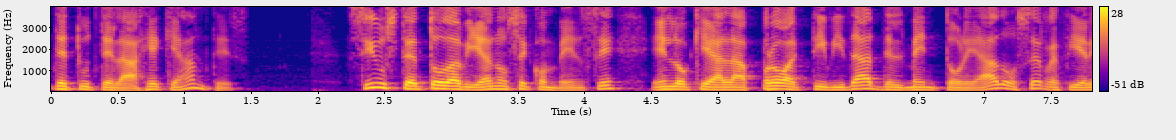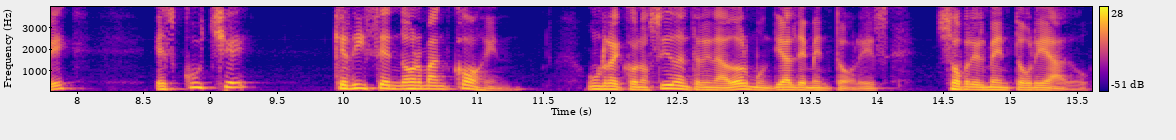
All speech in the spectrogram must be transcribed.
de tutelaje que antes. Si usted todavía no se convence en lo que a la proactividad del mentoreado se refiere, escuche qué dice Norman Cohen, un reconocido entrenador mundial de mentores, sobre el mentoreado.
